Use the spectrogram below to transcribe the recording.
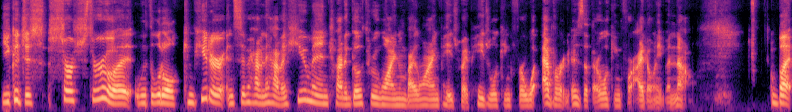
you could just search through it with a little computer instead of having to have a human try to go through line by line, page by page, looking for whatever it is that they're looking for. I don't even know. But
